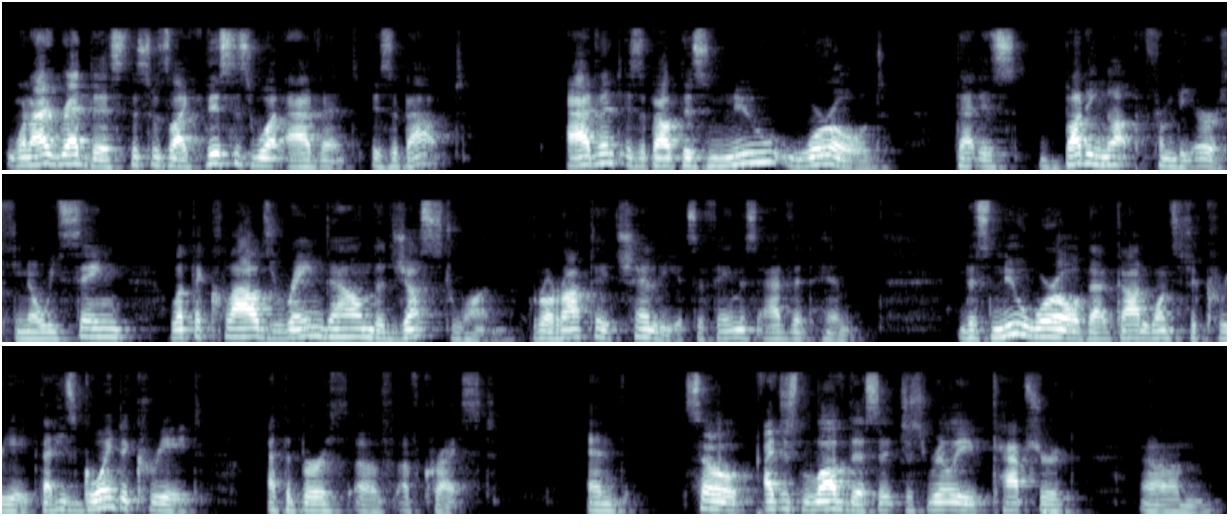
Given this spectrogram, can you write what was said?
when I read this, this was like, this is what Advent is about. Advent is about this new world that is budding up from the earth. You know, we sing Let the clouds rain down the just one. Rorate Caeli. It's a famous Advent hymn. This new world that God wants to create, that he's going to create at the birth of, of Christ. And so I just love this. It just really captured, um,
